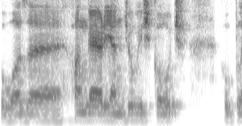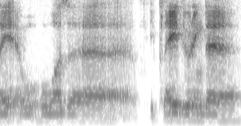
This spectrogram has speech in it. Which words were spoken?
who was a hungarian jewish coach who play who was uh, he played during the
